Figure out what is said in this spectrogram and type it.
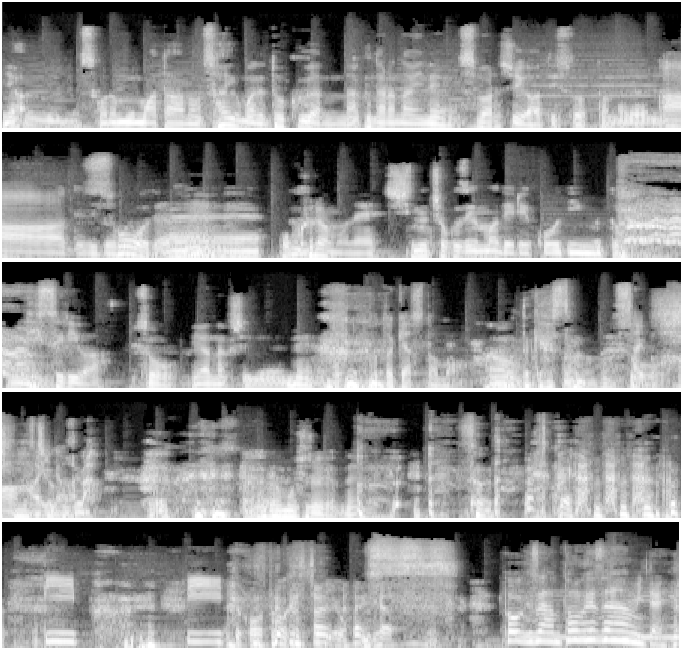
いやうんそれもまたあの、最後まで毒がなくならないね、素晴らしいアーティストだったんだけどね。あー、出てくる。そうだよね。うん僕らもね、死ぬ直前までレコーディングとディスりは、そう、やんなくちゃいけないね。ポッドキャストも。うんポッドキャストも最後、死ぬ直前ながら。これ面白いよね。そうだ。ピー、ピーってこう峠さんよ。峠さん、峠さんみたいな。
